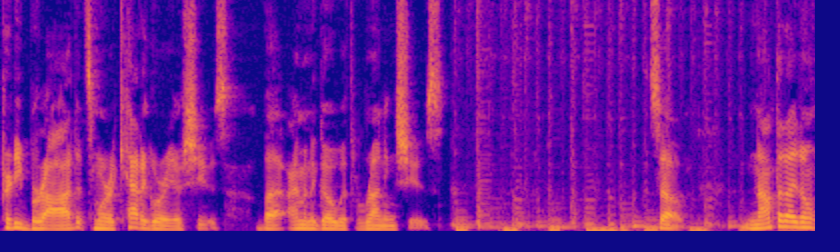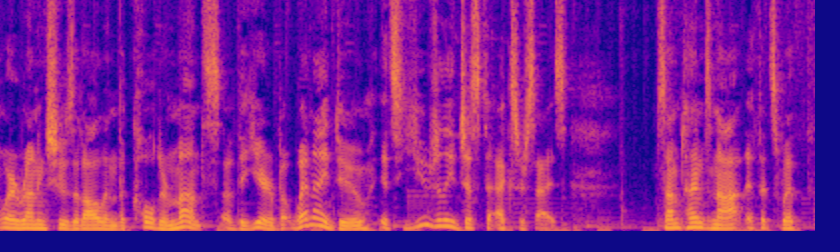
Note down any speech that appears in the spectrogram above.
pretty broad. It's more a category of shoes, but I'm going to go with running shoes. So, not that I don't wear running shoes at all in the colder months of the year, but when I do, it's usually just to exercise. Sometimes not if it's with,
